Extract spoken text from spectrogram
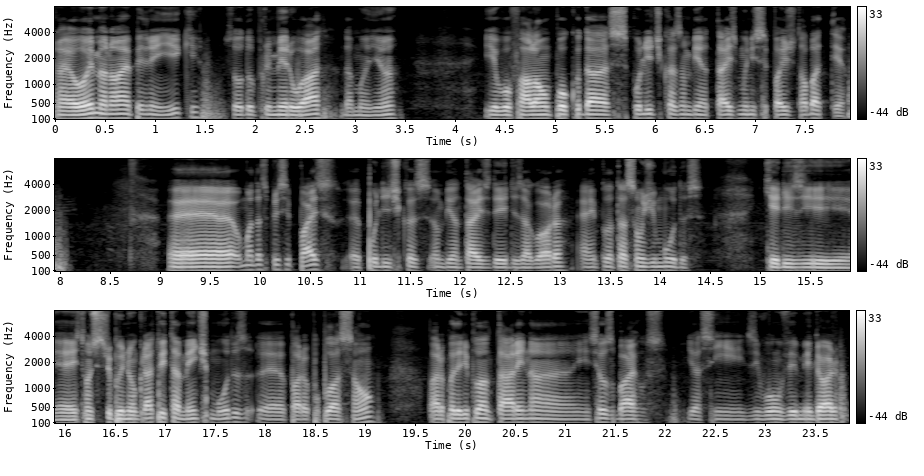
É, oi, meu nome é Pedro Henrique, sou do primeiro A da manhã e eu vou falar um pouco das políticas ambientais municipais de Taubaté. É, uma das principais é, políticas ambientais deles agora é a implantação de mudas, que eles é, estão distribuindo gratuitamente mudas é, para a população para poder implantarem na, em seus bairros e assim desenvolver melhor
